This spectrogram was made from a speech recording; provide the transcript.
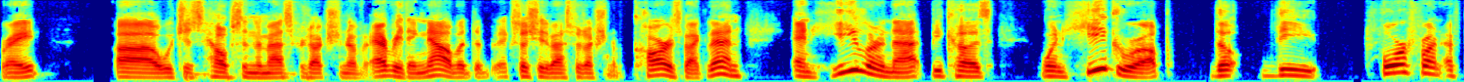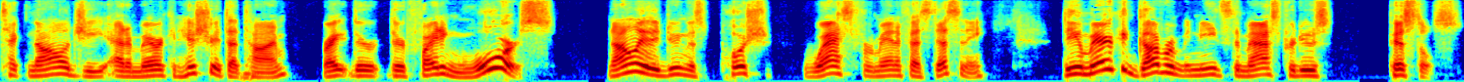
right? Uh, which just helps in the mass production of everything now, but the, especially the mass production of cars back then. And he learned that because when he grew up, the the forefront of technology at American history at that mm-hmm. time, right? They're they're fighting wars. Not only are they doing this push west for manifest destiny, the American government needs to mass produce pistols,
